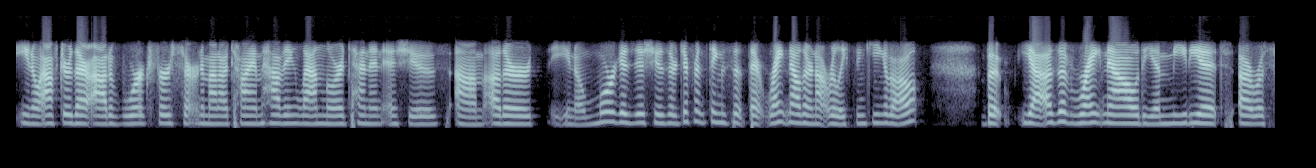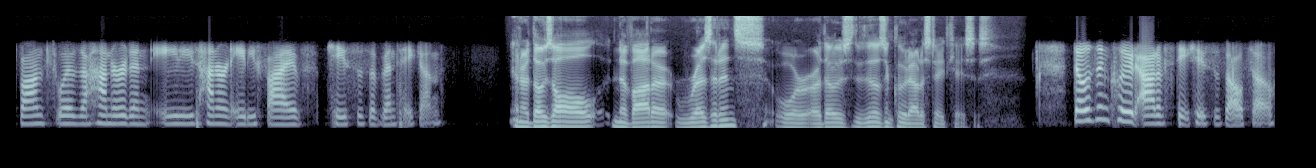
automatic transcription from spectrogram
you know, after they're out of work for a certain amount of time, having landlord tenant issues, um, other, you know, mortgage issues, or different things that, that right now they're not really thinking about but yeah, as of right now, the immediate uh, response was 180, 185 cases have been taken. And are those all Nevada residents, or are those do those include out of state cases? Those include out of state cases also.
